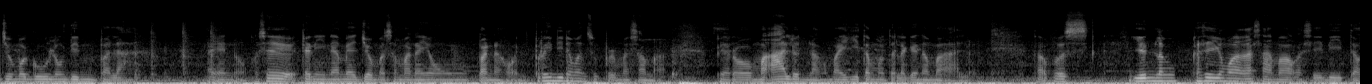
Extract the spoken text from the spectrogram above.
Medyo magulong din pala. Ayan o, kasi kanina medyo masama na yung panahon. Pero hindi naman super masama. Pero maalon lang, makikita mo talaga na maalon. Tapos, yun lang kasi yung mga kasama ko kasi dito.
